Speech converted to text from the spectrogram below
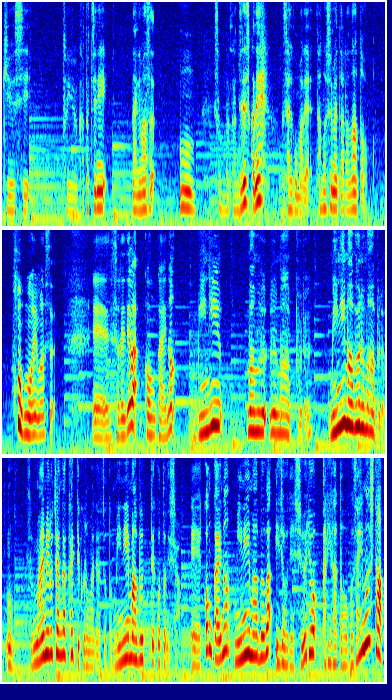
休止という形になります。うん。そんな感じですかね。最後まで楽しめたらなと思います、えー、それでは今回のミニマブルマーブルミニマブルマーブル。うん。マイメロちゃんが帰ってくるまではちょっとミニマブってことにしよう、えー、今回のミニマブは以上で終了。ありがとうございました。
